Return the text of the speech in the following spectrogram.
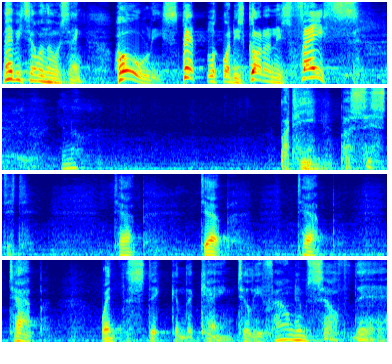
Maybe some of them were saying, Holy spit, look what he's got on his face. You know? But he persisted. tap, tap, tap, tap went the stick and the cane till he found himself there.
